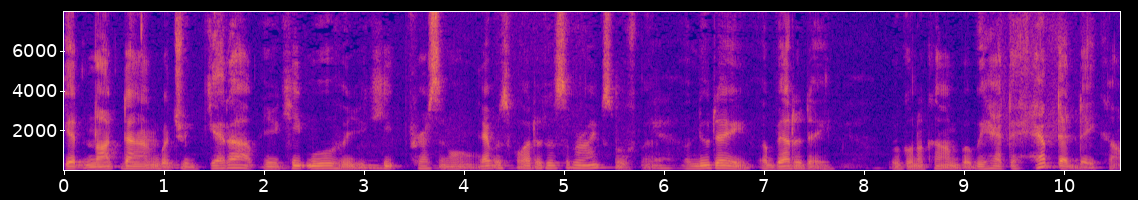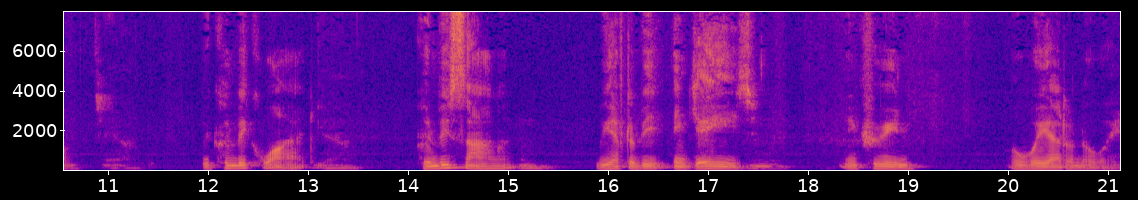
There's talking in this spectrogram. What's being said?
get knocked down, but you get up and you keep moving, you keep mm-hmm. pressing on. That was part of the civil rights movement. Yeah. A new day, a better day was going to come, but we had to help that day come. Yeah, We couldn't be quiet, yeah, couldn't be silent. Mm-hmm. We have to be engaged mm-hmm. in creating a way out of no way.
